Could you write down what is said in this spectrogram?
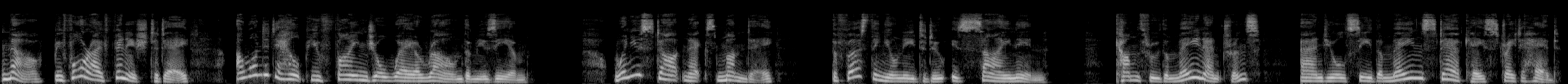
Now, before I finish today, I wanted to help you find your way around the museum. When you start next Monday, the first thing you'll need to do is sign in. Come through the main entrance and you'll see the main staircase straight ahead.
